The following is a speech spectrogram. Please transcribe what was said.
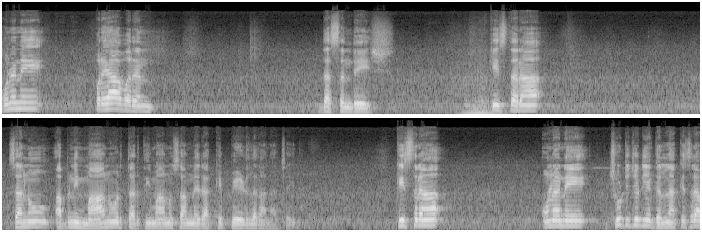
ਉਹਨਾਂ ਨੇ ਪਰਿਆਵਰਨ ਦਾ ਸੰਦੇਸ਼ ਕਿਸ ਤਰ੍ਹਾਂ ਸਾਨੂੰ ਆਪਣੀ ਮਾਂ ਨੂੰ ਔਰ ਧਰਤੀ ਮਾਂ ਨੂੰ ਸਾਹਮਣੇ ਰੱਖ ਕੇ ਪੇੜ ਲਗਾਉਣਾ ਚਾਹੀਦਾ। ਕਿਸ ਤਰ੍ਹਾਂ ਉਹਨਾਂ ਨੇ ਛੋਟੀ ਛੋਟੀਆਂ ਗੱਲਾਂ ਕਿਸ ਤਰ੍ਹਾਂ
